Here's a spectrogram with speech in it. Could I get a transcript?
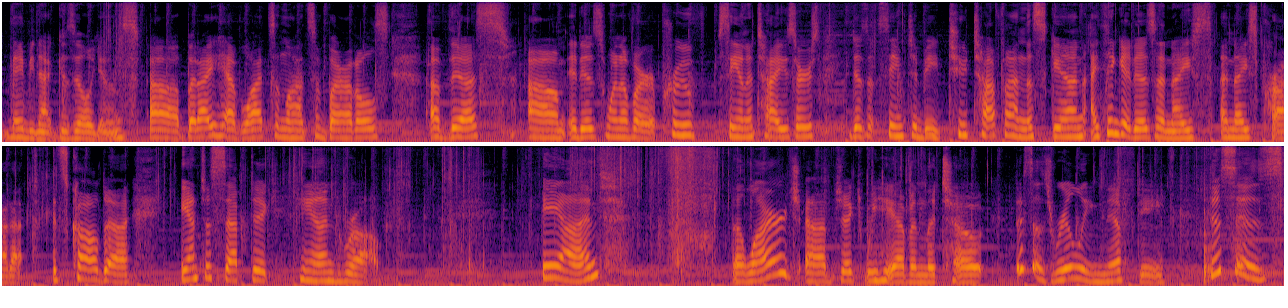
maybe not gazillions, uh, but I have lots and lots of bottles of this. Um, it is one of our approved sanitizers. It doesn't seem to be too tough on the skin. I think it is a nice, a nice product. It's called a uh, antiseptic hand rub. And the large object we have in the tote, this is really nifty. This is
